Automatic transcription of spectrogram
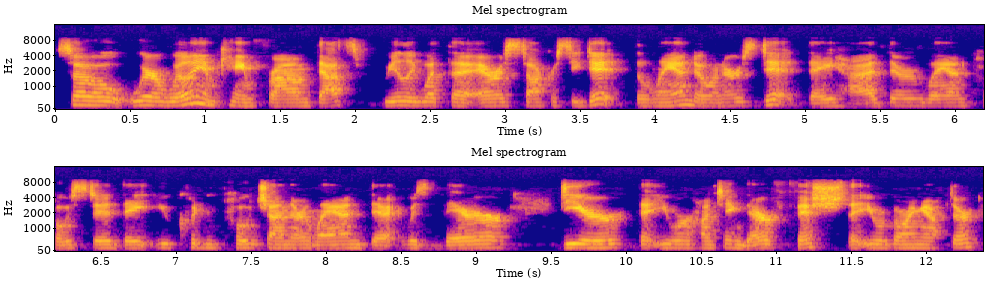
so where William came from, that's really what the aristocracy did. The landowners did. They had their land posted. They you couldn't poach on their land. It was their deer that you were hunting, their fish that you were going after.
